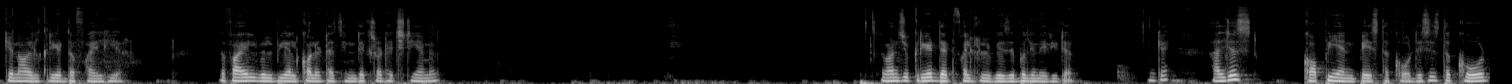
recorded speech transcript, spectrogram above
Okay now I'll create the file here. The file will be I'll call it as index.html so once you create that file it will be visible in the editor. Okay I'll just copy and paste the code. This is the code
